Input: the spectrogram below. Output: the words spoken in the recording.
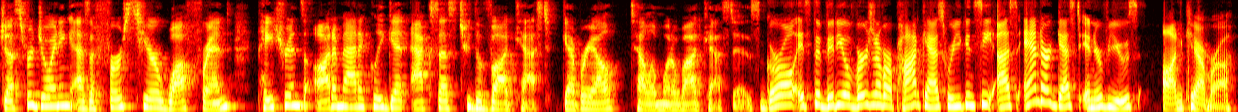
just for joining as a first tier WAF friend, patrons automatically get access to the vodcast. Gabrielle, tell them what a vodcast is. Girl, it's the video version of our podcast where you can see us and our guest interviews on camera.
